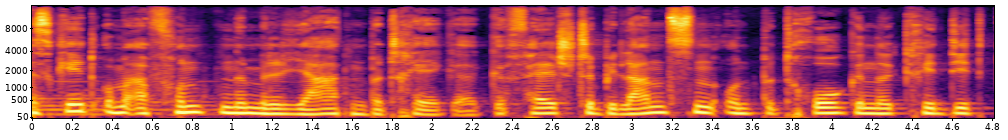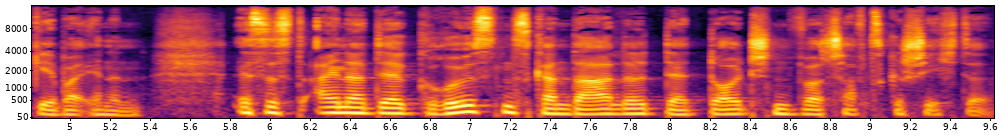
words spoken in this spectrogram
Es geht um erfundene Milliardenbeträge, gefälschte Bilanzen und betrogene Kreditgeberinnen. Es ist einer der größten Skandale der deutschen Wirtschaftsgeschichte.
